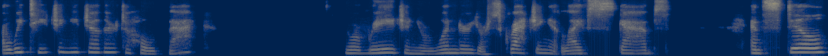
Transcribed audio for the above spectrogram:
Are we teaching each other to hold back? Your rage and your wonder, your scratching at life's scabs, and still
